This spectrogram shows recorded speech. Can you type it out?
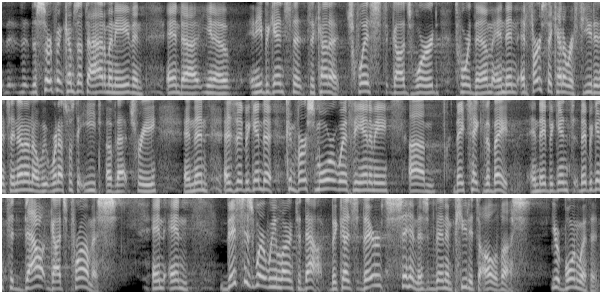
the, the, serpent comes up to Adam and Eve and, and uh, you know, and he begins to, to kind of twist God's word toward them. And then at first they kind of refute it and say, no, no, no, we're not supposed to eat of that tree. And then as they begin to converse more with the enemy, um, they take the bait and they begin to, they begin to doubt God's promise. And, and this is where we learn to doubt because their sin has been imputed to all of us. You're born with it,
